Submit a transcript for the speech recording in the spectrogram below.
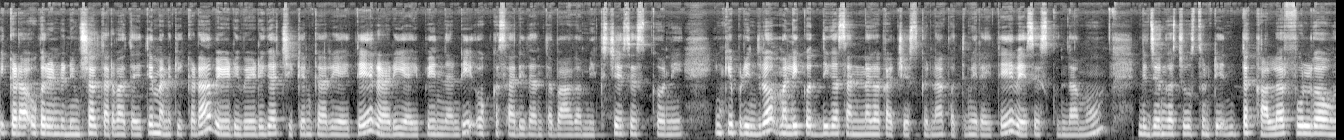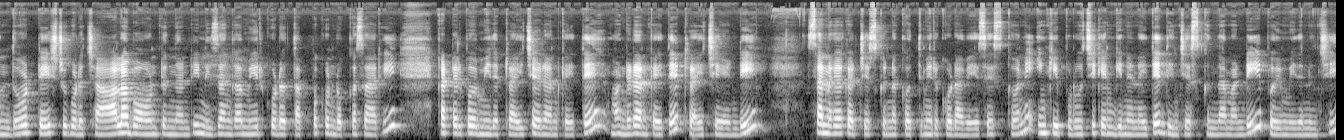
ఇక్కడ ఒక రెండు నిమిషాల తర్వాత అయితే మనకి ఇక్కడ వేడి వేడిగా చికెన్ కర్రీ అయితే రెడీ అయిపోయిందండి. ఒక్కసారి ఇదంతా బాగా మిక్స్ చేసేసుకొని ఇంక ఇప్పుడు ఇందులో మళ్ళీ కొద్దిగా సన్నగా కట్ చేసుకున్న కొత్తిమీర అయితే వేసేసుకుందాము. నిజంగా చూస్తుంటే ఎంత కలర్ఫుల్గా ఉందో టేస్ట్ కూడా చాలా బాగుంటుందండి. నిజంగా మీరు కూడా తప్పకుండా ఒక్కసారి కట్టెల పొయ్యి మీద ట్రై చేయడానికైతే వండడానికైతే ట్రై చేయండి. సన్నగా కట్ చేసుకున్న కొత్తిమీర కూడా వేసేసుకొని ఇంక ఇప్పుడు చికెన్ గిన్నెనైతే దించేసుకుందామండి పొయ్యి మీద నుంచి.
